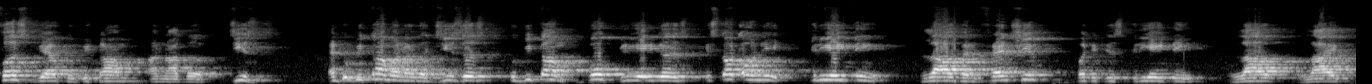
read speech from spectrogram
first we have to become another Jesus. And to become another Jesus, to become co-creators, it's not only creating love and friendship, but it is creating love, life,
